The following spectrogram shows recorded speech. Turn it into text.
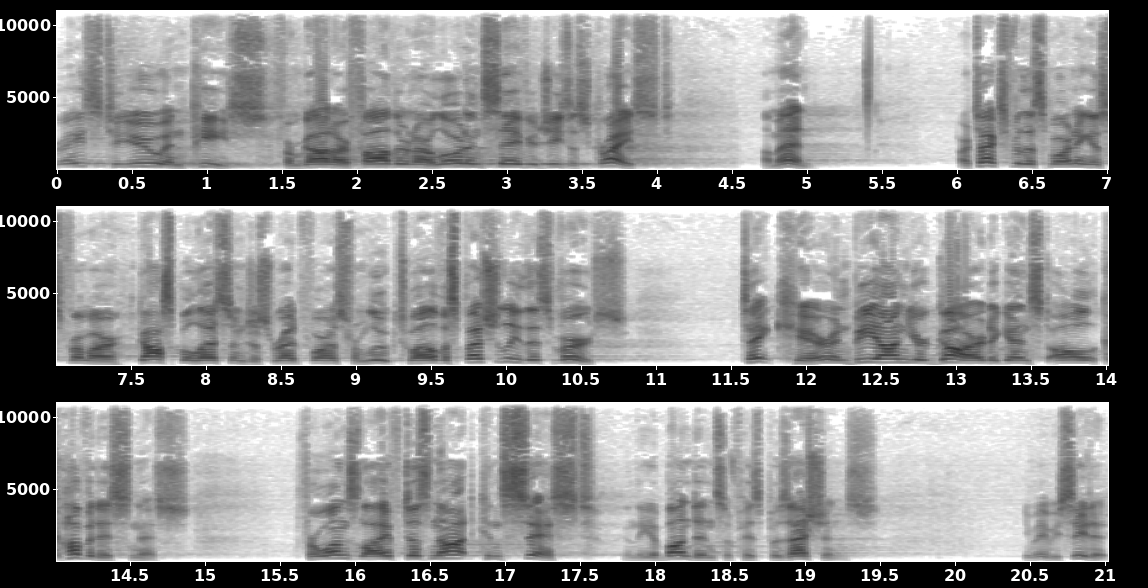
Grace to you and peace from God our Father and our Lord and Savior Jesus Christ. Amen. Our text for this morning is from our gospel lesson just read for us from Luke 12, especially this verse. Take care and be on your guard against all covetousness, for one's life does not consist in the abundance of his possessions. You may be seated.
